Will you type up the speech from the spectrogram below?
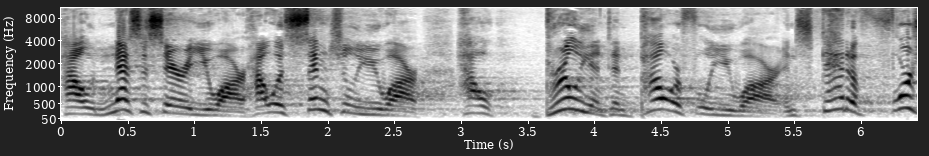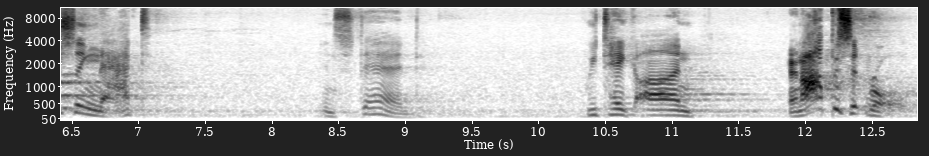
how necessary you are, how essential you are, how brilliant and powerful you are, instead of forcing that, instead, we take on an opposite role.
